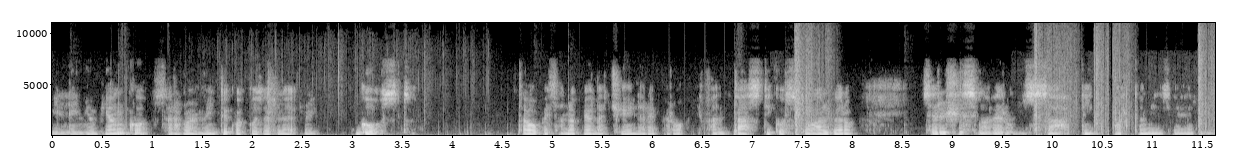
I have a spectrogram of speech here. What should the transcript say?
Il legno bianco sarà probabilmente qualcosa del Ghost. Stavo pensando più alla cenere, però è fantastico sto albero. Se riuscissimo ad avere un sapling, porca miseria.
